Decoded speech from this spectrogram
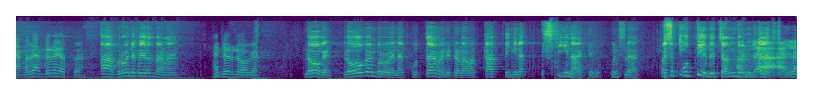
ഞങ്ങൾ രണ്ടുപേരും ചത്ത. ആ ബ്രോന്റെ പേരെന്താണ്? എന്റെ ഒരു ലോകൻ ലോകൻ ലോകൻ ബ്രോയിനെ കുത്താൻ വേണ്ടിട്ടാണ് അവൻ കത്തിങ്ങനെ സ്കീനാക്കിയത് മനസ്സിലായ? പക്ഷെ കുത്തിയത് ചന്ദ്രന്റെ അല്ല.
